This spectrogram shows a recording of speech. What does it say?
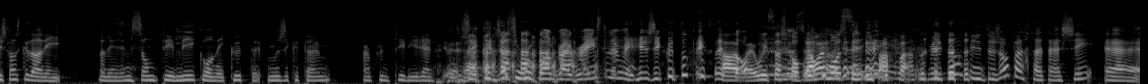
Sais, je pense que dans les, dans les émissions de télé qu'on écoute, moi, j'écoute quand même un peu de télé-réalité. J'écoute juste RuPaul Drag Race, là, mais j'écoute toutes les saisons. Ah, ouais, oui, ça, je comprends. Ouais, moi aussi, hyper fan. Mais tu sais, on finit toujours par s'attacher euh,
